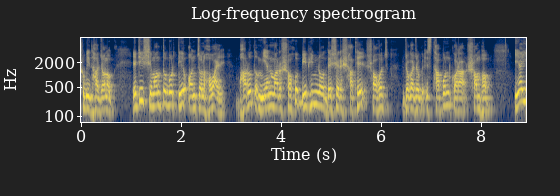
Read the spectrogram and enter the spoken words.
সুবিধাজনক। এটি সীমান্তবর্তী অঞ্চল হওয়ায় ভারত, মিয়ানমার সহ বিভিন্ন দেশের সাথে সহজ যোগাযোগ স্থাপন করা সম্ভব। এআই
